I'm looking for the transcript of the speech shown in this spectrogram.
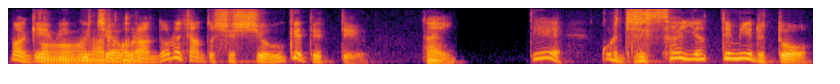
まあゲーミングチェアブランドのちゃんと出資を受けてっていう。はい。で、これ実際やってみると、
